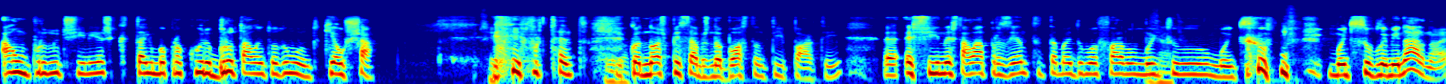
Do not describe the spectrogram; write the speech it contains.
há um produto chinês que tem uma procura brutal em todo o mundo, que é o chá. Sim. E, portanto, quando nós pensamos na Boston Tea Party, eh, a China está lá presente também de uma forma muito, muito, muito subliminar, não é?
